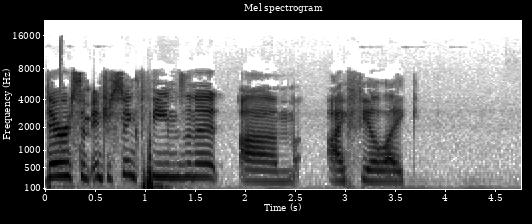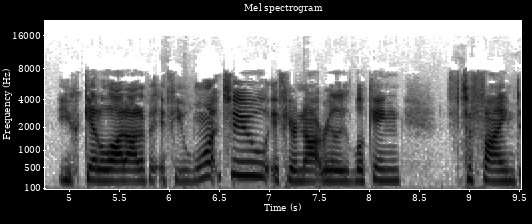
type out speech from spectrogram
there are some interesting themes in it. Um, I feel like you could get a lot out of it if you want to. If you're not really looking to find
